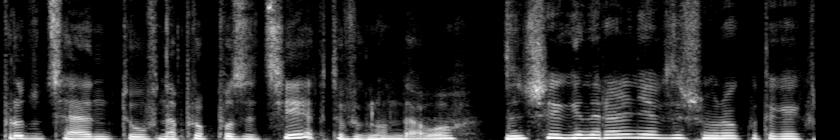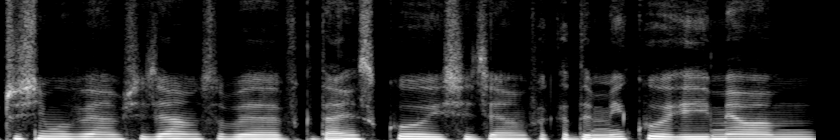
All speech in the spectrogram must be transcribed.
producentów, na propozycje? Jak to wyglądało? Znaczy, generalnie w zeszłym roku, tak jak wcześniej mówiłam, siedziałam sobie w Gdańsku i siedziałam w akademiku i miałam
